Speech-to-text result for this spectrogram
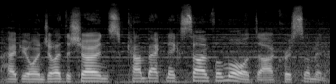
I hope you all enjoyed the show and come back next time for more Dark Crystal Minute.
